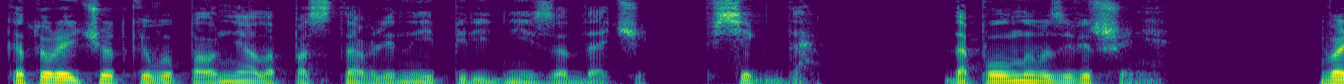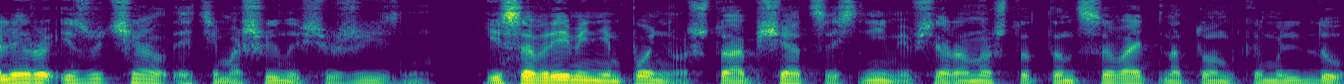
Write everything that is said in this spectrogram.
которая четко выполняла поставленные перед ней задачи. Всегда. До полного завершения. Валеро изучал эти машины всю жизнь и со временем понял, что общаться с ними все равно, что танцевать на тонком льду.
